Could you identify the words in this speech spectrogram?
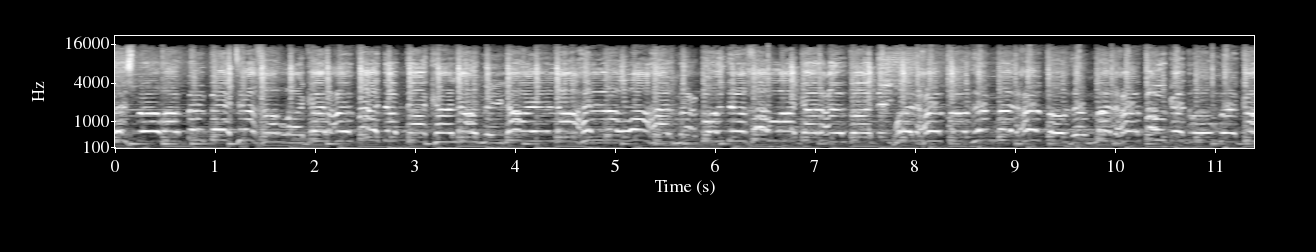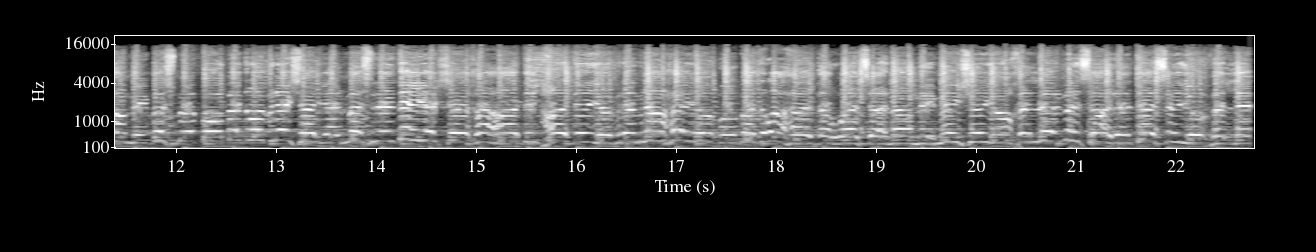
باسم رب البيت خلق العباد كلامي. لا إله إلا الله المعبود خلق ثم ثم وقدر مقامي. ابو بدر بن المسندي الشيخ هادي. هادي من شيوخ المسارد سيوف اللي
